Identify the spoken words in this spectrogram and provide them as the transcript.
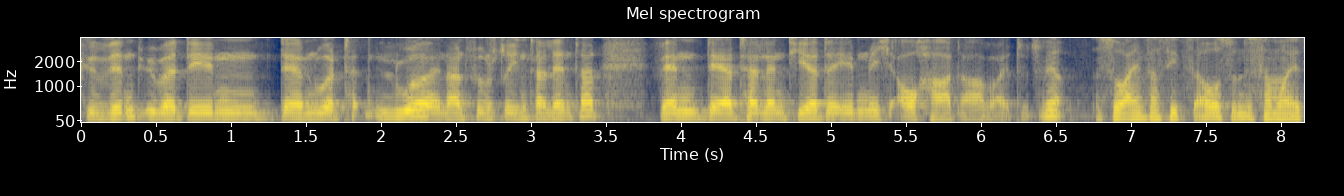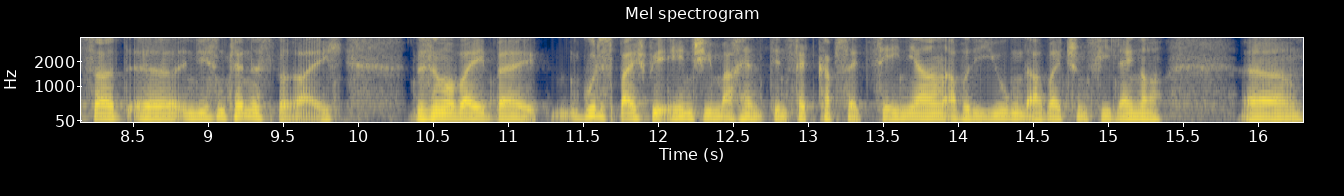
gewinnt über den, der nur, nur in Anführungsstrichen Talent hat, wenn der Talentierte eben nicht auch hart arbeitet. Ja, so einfach sieht's aus. Und das haben wir jetzt halt, äh, in diesem Tennisbereich. Da sind wir bei, bei gutes Beispiel Angie, mache den Fed Cup seit zehn Jahren, aber die Jugendarbeit schon viel länger. Äh,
